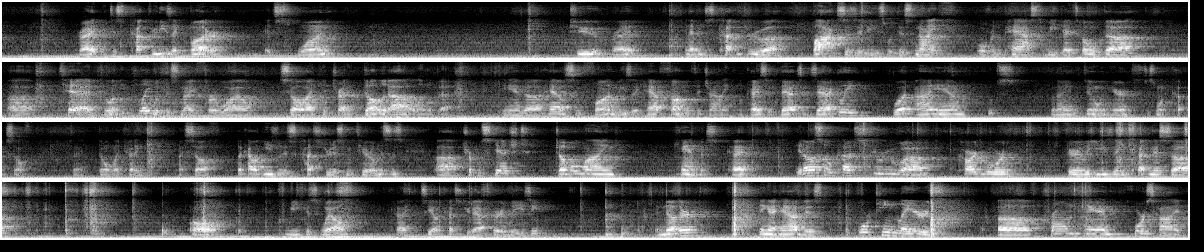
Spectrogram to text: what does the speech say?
right? Just cut through these like butter. It's one, two, right? And I've been just cutting through uh, boxes of these with this knife over the past week. I told uh, uh, Ted to let me play with this knife for a while so I could try to dull it out a little bit and uh, have some fun. And he's like, have fun with it, Johnny. Okay, so that's exactly what I am. Oops what I am doing here. Just want to cut myself. Because I don't like cutting myself. Look how easily this cuts through this material. And this is uh, triple stitched, double lined canvas, okay? It also cuts through uh, cardboard fairly easily. I'm cutting this uh, all week as well. Okay, see how it cuts through that fairly easy. Another thing I have is 14 layers of chrome tanned horsehide.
